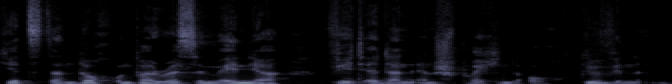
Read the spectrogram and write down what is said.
jetzt dann doch und bei WrestleMania wird er dann entsprechend auch gewinnen.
